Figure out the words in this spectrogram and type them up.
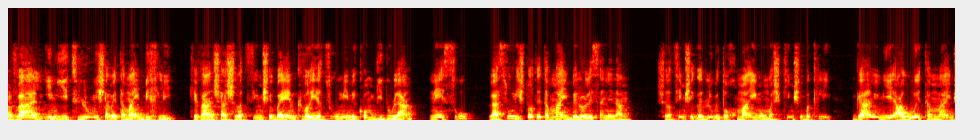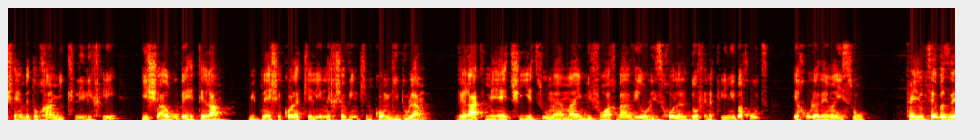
אבל אם יתלו משם את המים בכלי, כיוון שהשרצים שבהם כבר יצאו ממקום גידולם, נאסרו, ואסור לשתות את המים בלא לסננם. שרצים שגדלו בתוך מים או משקים שבכלי, גם אם יערו את המים שהם בתוכם מכלי לכלי, יישארו בהיתרם, מפני שכל הכלים נחשבים כמקום גידולם, ורק מעת שיצאו מהמים לפרוח באוויר או לזחול על דופן הכלי מבחוץ, יחול עליהם האיסור. כיוצא בזה,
